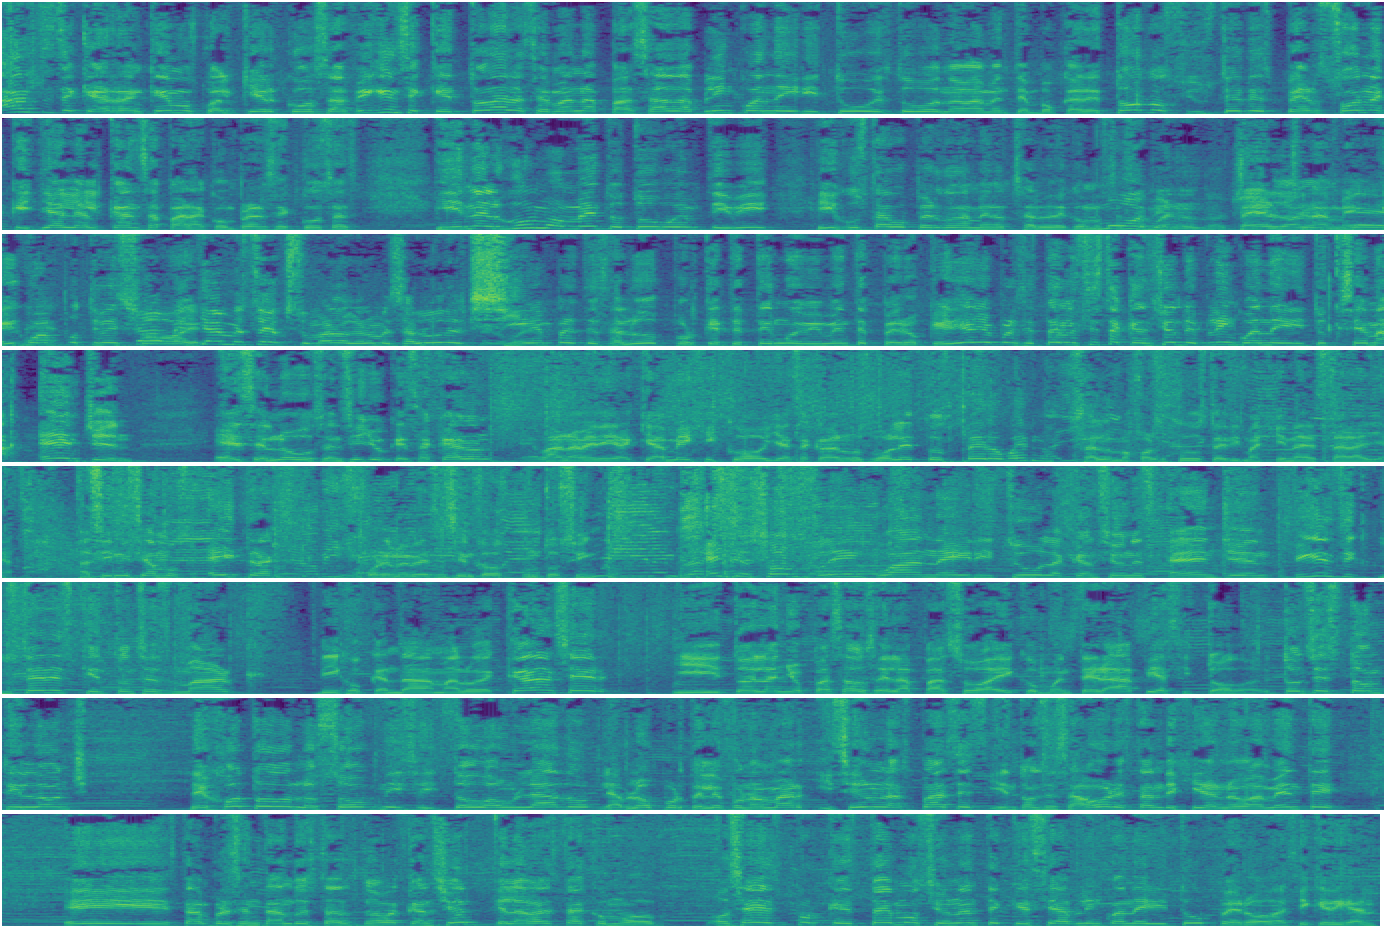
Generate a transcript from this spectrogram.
Antes de que arranquemos cualquier cosa, fíjense que toda la semana pasada Blink 182 estuvo nuevamente en boca de todos y usted es persona que ya le alcanza para comprarse cosas y en algún momento tuvo MTV y Gustavo, perdóname, no te saludé, ¿cómo Muy buenas noches. Perdóname, Bien, qué bien. guapo te ves Ya, hoy. ya me estoy acostumbrado a que no me saludes. pero Siempre te saludo porque te tengo en mi mente, pero quería yo presentarles esta canción de Blink 182 que se llama Engine. Es el nuevo sencillo que sacaron. Eh, Van a venir aquí a México, ya sacaron los boletos, pero bueno, pues a lo mejor se puede usted imaginar estar allá. Así iniciamos A-Track por MBC 102.5. Ellos son Blink 182, la canción es Engine. Fíjense ustedes que entonces Mark dijo que andaba malo de cáncer y todo el año pasado se la pasó ahí como en terapias y todo. Entonces Tom T. Lunch Dejó todos los ovnis y todo a un lado, le habló por teléfono a Mark, hicieron las paces y entonces ahora están de gira nuevamente. Eh, están presentando esta nueva canción que la verdad está como, o sea, es porque está emocionante que sea Blink 182, pero así que digan,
